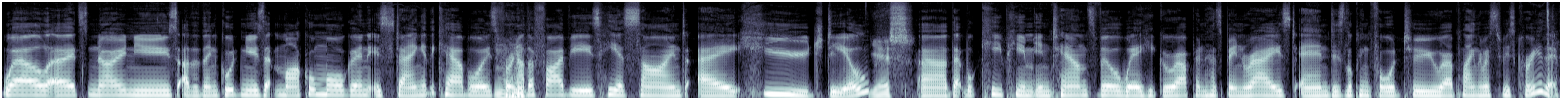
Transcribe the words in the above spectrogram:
Well, uh, it's no news other than good news that Michael Morgan is staying at the Cowboys Mm-hmm. for another five years. He has signed a huge deal. Yes. Uh, that will keep him in Townsville, where he grew up and has been raised, and is looking forward to uh, playing the rest of his career there.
